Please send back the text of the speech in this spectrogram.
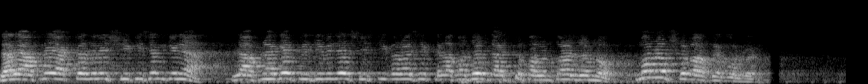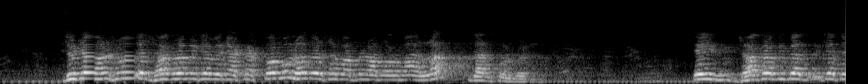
তাহলে আপনি একটা জিনিস শিখেছেন কিনা? যে আপনাকে পৃথিবীতে সৃষ্টি করা হয়েছে খেলাফতের দায়িত্ব পালন করার জন্য মানব সেবা আপনি করবেন। দুটো মানুষের মধ্যে ঝগড়া মিটাবেন, একটা কবুল হতে সব আপনার আমল মা আল্লাহ দান করবেন। এই ঝগড়া বিবাদ মিটাতে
